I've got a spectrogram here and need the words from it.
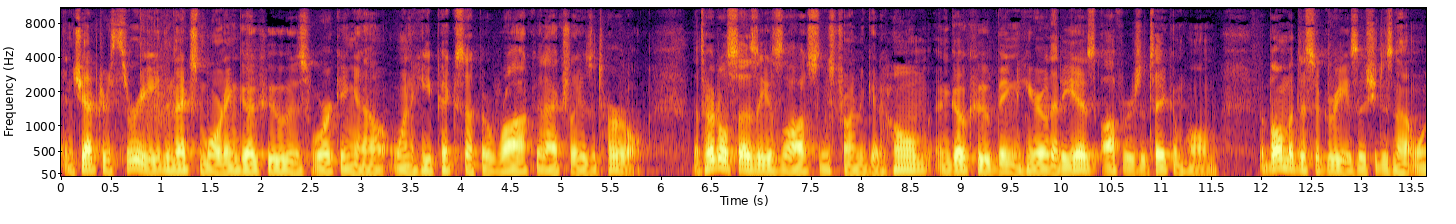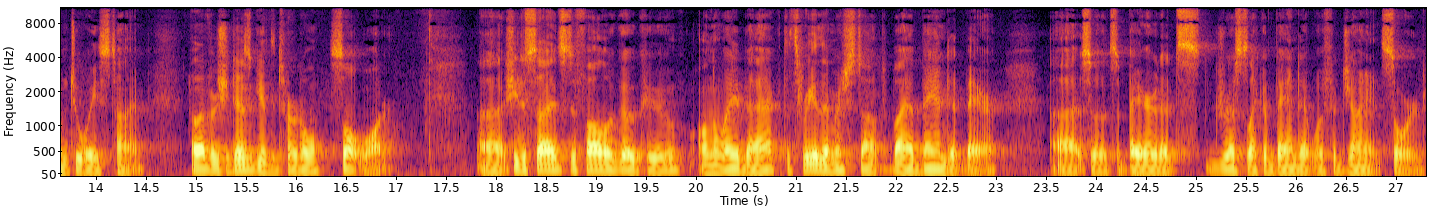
In chapter 3, the next morning, Goku is working out when he picks up a rock that actually is a turtle. The turtle says he is lost and he's trying to get home, and Goku, being the hero that he is, offers to take him home. But Bulma disagrees as she does not want to waste time. However, she does give the turtle salt water. Uh, she decides to follow Goku on the way back. The three of them are stopped by a bandit bear. Uh, so it's a bear that's dressed like a bandit with a giant sword.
